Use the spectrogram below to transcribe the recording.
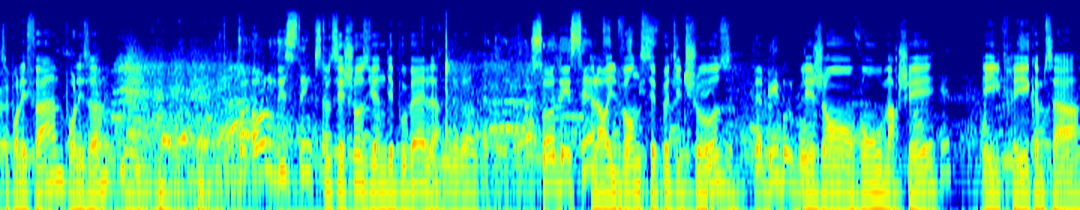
C'est pour les femmes, pour les hommes Toutes ces choses viennent des poubelles. Alors ils vendent ces petites choses, les gens vont au marché et ils crient comme ça.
